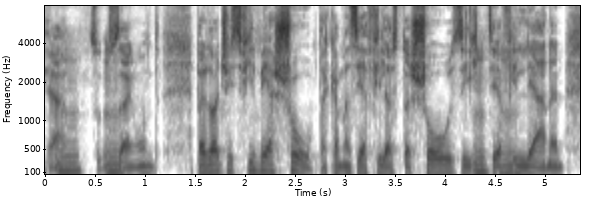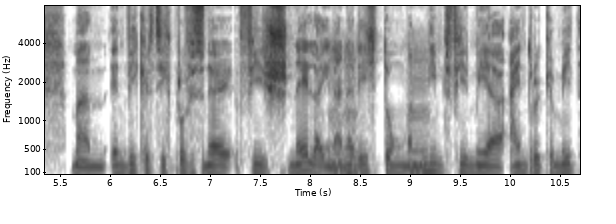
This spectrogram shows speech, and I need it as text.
ja, sozusagen. Und bei Deutsch ist viel mehr Show. Da kann man sehr viel aus der Show-Sicht, sehr viel lernen. Man entwickelt sich professionell viel schneller in eine Richtung. Man nimmt viel mehr Eindrücke mit,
